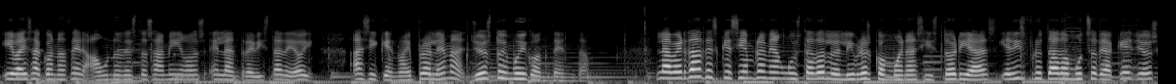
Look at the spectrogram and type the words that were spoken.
Y vais a conocer a uno de estos amigos en la entrevista de hoy, así que no hay problema, yo estoy muy contenta. La verdad es que siempre me han gustado los libros con buenas historias y he disfrutado mucho de aquellos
